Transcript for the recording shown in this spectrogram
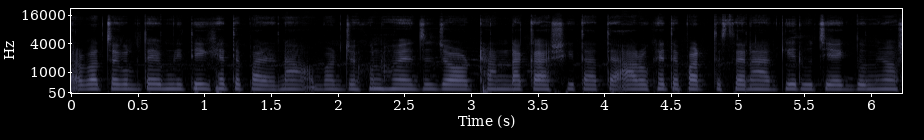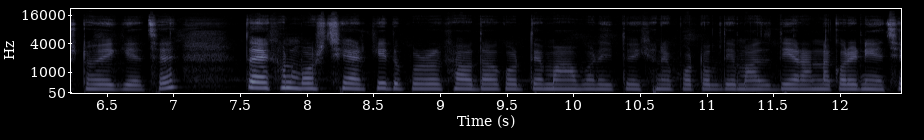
আর বাচ্চাগুলো তো এমনিতেই খেতে পারে না। আবার যখন হয়েছে জ্বর, ঠান্ডা, কাশি, তাতে আরও খেতে পারতেছে না। আর কি, রুচি একদমই নষ্ট হয়ে গিয়েছে। তো এখন বসছি আর কি দুপুরের খাওয়া দাওয়া করতে। মা আবার এই তো এখানে পটল দিয়ে মাছ দিয়ে রান্না করে নিয়েছে,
